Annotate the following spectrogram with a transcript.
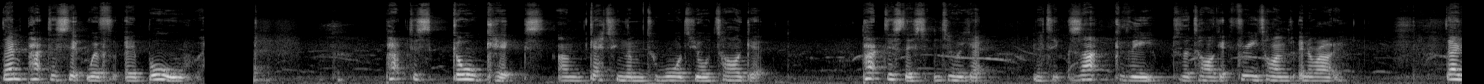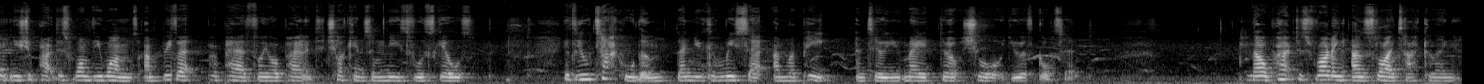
Then practice it with a ball. Practice goal kicks and getting them towards your target. Practice this until you get it exactly to the target three times in a row. Then you should practice 1v1s and be prepared for your opponent to chuck in some useful skills. If you tackle them, then you can reset and repeat until you made sure you have got it. Now practice running and slide tackling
